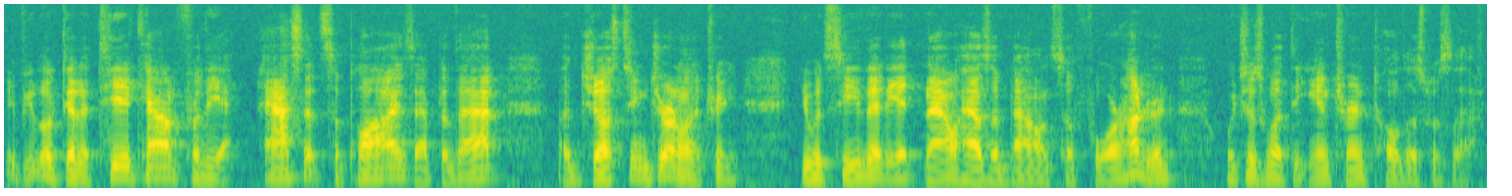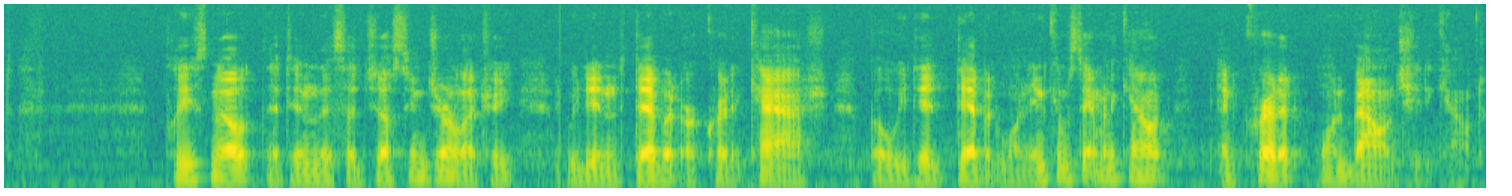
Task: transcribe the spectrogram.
If you looked at a T account for the asset supplies after that adjusting journal entry, you would see that it now has a balance of 400, which is what the intern told us was left. Please note that in this adjusting journal entry, we didn't debit or credit cash, but we did debit one income statement account and credit one balance sheet account.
